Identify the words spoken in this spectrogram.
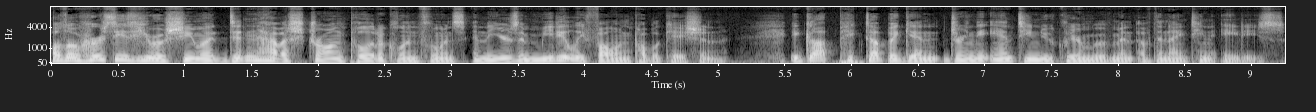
Although Hersey's Hiroshima didn't have a strong political influence in the years immediately following publication, it got picked up again during the anti nuclear movement of the 1980s.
